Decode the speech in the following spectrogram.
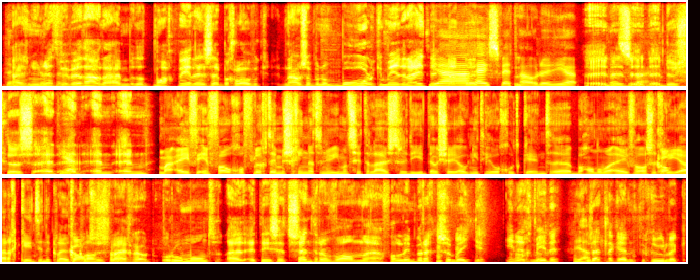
hij is nu net weer wethouder. Hij, dat mag weer. En ze hebben geloof ik... Nou, ze hebben een behoorlijke meerderheid. Ja, dat, eh, hij is wethouder. Ja, eh, is dus, dus en, Ja. en, en, en Maar even in vogelvlucht, en misschien dat er nu iemand zit te luisteren die het dossier ook niet heel goed kent. eh, behandel me even als een Kan- driejarig kind in de de kans kleuterklas. is vrij groot. Roermond, het is het centrum van, eh, van Limburg. Zo'n beetje in het midden. Ja. Letterlijk en figuurlijk.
